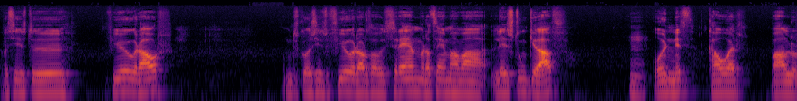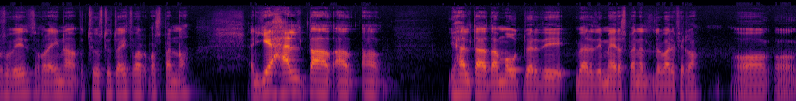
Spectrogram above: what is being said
ef að síðustu fjögur ár þú myndu skoða síðustu fjögur ár þá þremur af þeim hafa leið stungið af mm. og unnið, K.R. Valur og svo við, það var eina 2021 var, var spenna en ég held að, að, að ég held að þetta mót verði, verði meira spennandi en það var í fyrra og, og,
